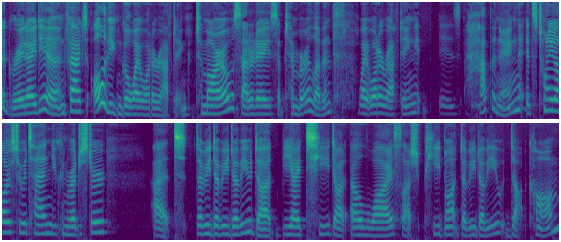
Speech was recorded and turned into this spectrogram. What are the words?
It's a great idea. In fact, all of you can go whitewater rafting. Tomorrow, Saturday, September 11th, whitewater rafting is happening. It's $20 to attend. You can register at www.bit.ly slash piedmontww.com.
